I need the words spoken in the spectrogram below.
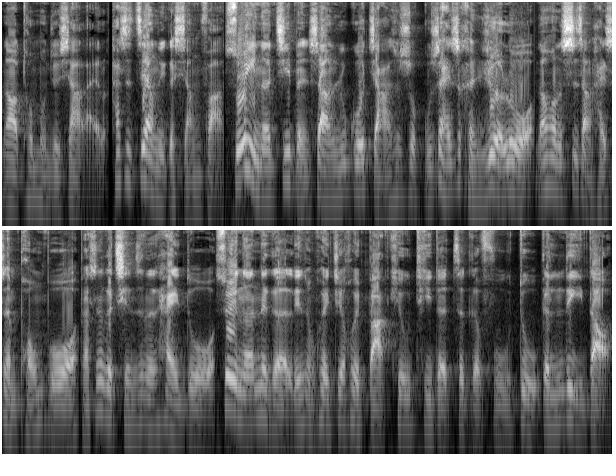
然后通膨就下来了。他是这样的一个想法。所以呢，基本上如果假设说股市还是很热络，然后呢市场还是很蓬勃，表示那个钱真的太多，所以呢那个联总会就会把 QT 的这个幅度跟力道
